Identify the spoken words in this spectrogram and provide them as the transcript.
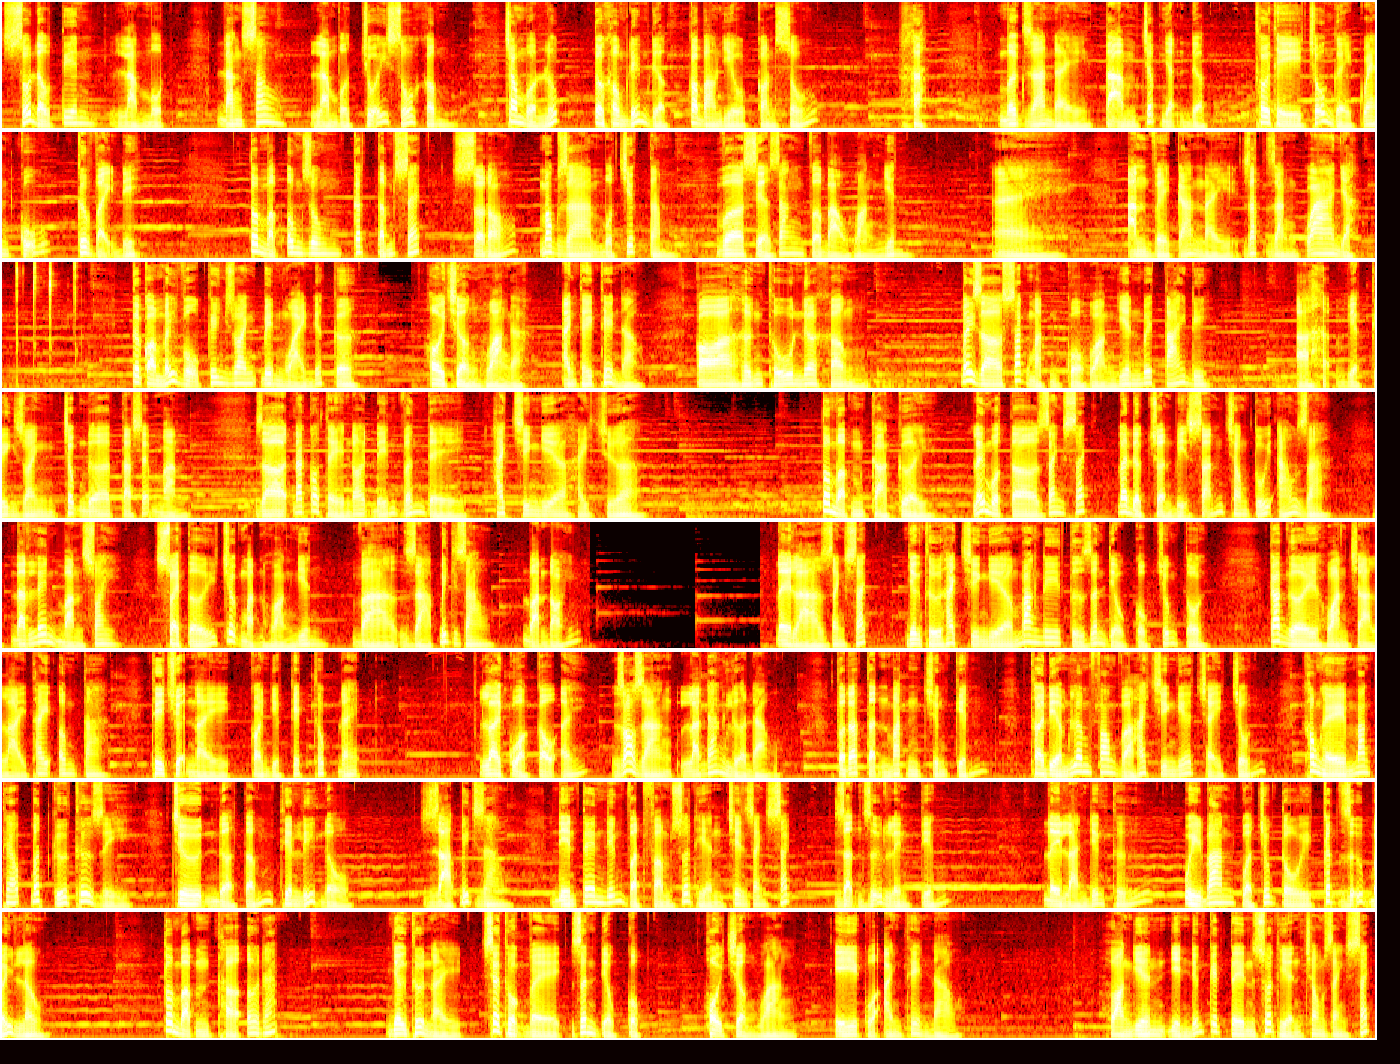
Số đầu tiên là một, đằng sau là một chuỗi số không. Trong một lúc, Tôi không đếm được có bao nhiêu con số. Ha, Mức giá này tạm chấp nhận được. Thôi thì chỗ người quen cũ Cứ vậy đi. Tôn Mập ung dung cất tấm xét Sau đó móc ra một chiếc tăm Vừa xỉa răng vừa bảo Hoàng Nhiên. Ai, Ăn về cá này rất răng quá nhỉ? Tôi còn mấy vụ kinh doanh bên ngoài nước cơ. Hội trưởng Hoàng à Anh thấy thế nào? Có hứng thú nữa không? Bây giờ sắc mặt của Hoàng Nhiên mới tái đi. À việc kinh doanh chốc nữa ta sẽ bàn. Giờ đã có thể nói đến vấn đề Hách trinh nghĩa hay chưa? Tôi Mập cả cười, Lấy một tờ danh sách Đã được chuẩn bị sẵn trong túi áo ra, Đặt lên bàn xoay Xoay tới trước mặt Hoàng Nhiên Và giả bích dao Đoạn nói. Đây là danh sách những thứ hách trinh nghĩa mang đi từ dân điều cục chúng tôi. Các người hoàn trả lại thay ông ta, Thì chuyện này coi như kết thúc đấy. Lời của cậu ấy Rõ ràng là đang lừa đảo. Tôi đã tận mắt chứng kiến, Thời điểm Lâm Phong và Hách Trinh Nghĩa chạy trốn, Không hề mang theo bất cứ thứ gì, Trừ nửa tấm thiên lý đồ. Giả bích giao Đến tên những vật phẩm xuất hiện trên danh sách, Giận dữ lên tiếng. Đây là những thứ Ủy ban của chúng tôi cất giữ bấy lâu. Tôi mập thở ơ đáp. Những thứ này Sẽ thuộc về dân điều cục. Hội trưởng Hoàng, Ý của anh thế nào? Hoàng nhiên nhìn những cái tên xuất hiện trong danh sách.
